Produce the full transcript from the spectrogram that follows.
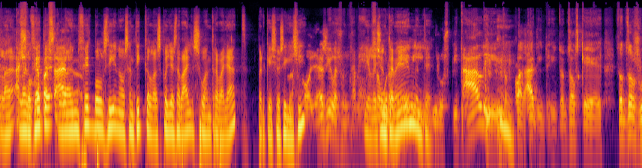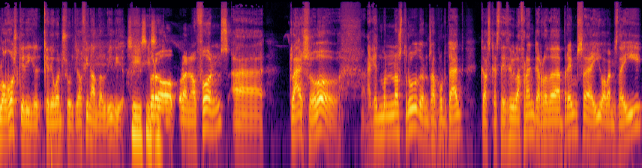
L'han fet, passat, l'han fet, vols dir, en el sentit que les colles de Valls s'ho han treballat perquè això sigui les així? colles i l'Ajuntament, I l'Ajuntament, segurament, i, i l'hospital, i tot plegat, i, i tots, els que, tots els logos que, que deuen sortir al final del vídeo. Sí, sí, però, però en el fons, eh, clar, això, en aquest món nostre, doncs, ha portat que els castells de Vilafranca, roda de premsa ahir o abans d'ahir,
